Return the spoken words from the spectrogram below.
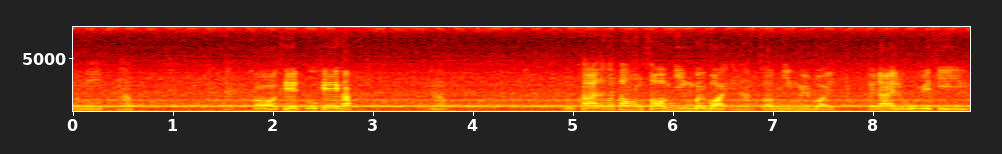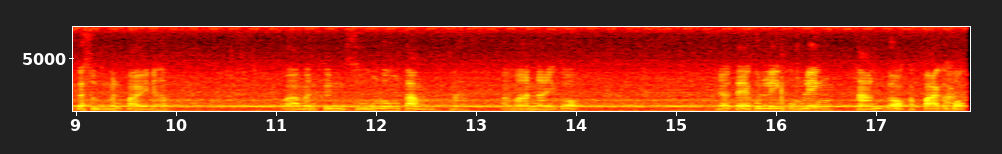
ตัวนี้นะครับ ก็เทสโอเคครับนะครับลูกค้าก็ต้องซ้อมยิงบ่อยๆนะครับ ซ้อมยิงบ่อยๆ จะได้รู้วิธีกระสุนมันไปนะครับ ว่ามันขึ้นสูงลงต่ำนะครับ ประมาณไหนก็ แล้วแต่คนเล็งผมเล็งหาลูกดอกกับปลากระบอก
